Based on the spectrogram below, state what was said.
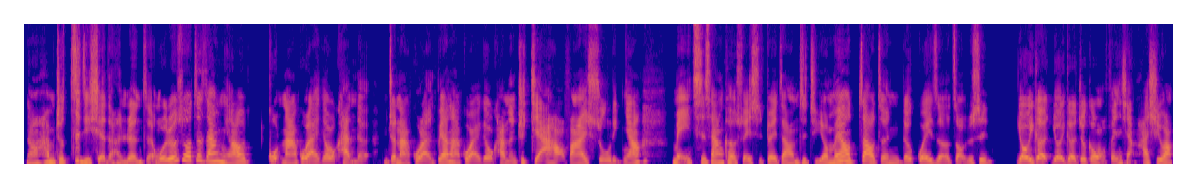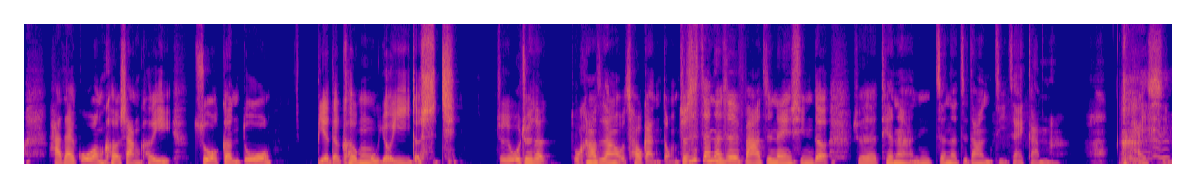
然后他们就自己写的很认真。我就说，这张你要。过拿过来给我看的，你就拿过来；不要拿过来给我看的，就夹好放在书里。你要每一次上课随时对照你自己有没有照着你的规则走。就是有一个有一个就跟我分享，他希望他在国文课上可以做更多别的科目有意义的事情。就是我觉得我看到这张我超感动，就是真的是发自内心的觉得天哪，你真的知道你自己在干嘛？开心，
